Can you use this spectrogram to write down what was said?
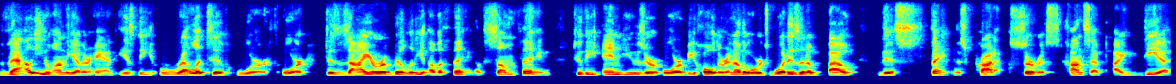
Value, on the other hand, is the relative worth or desirability of a thing, of something, to the end user or beholder. In other words, what is it about this thing, this product, service, concept, idea,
